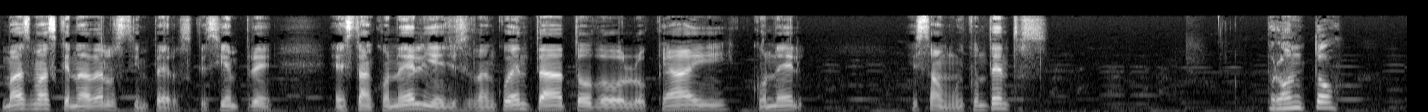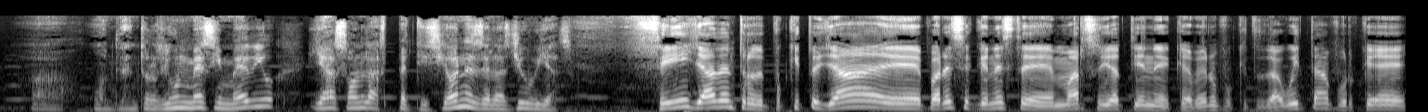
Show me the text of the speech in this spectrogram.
Más más que nada los tiemperos, que siempre están con él y ellos se dan cuenta todo lo que hay con él y están muy contentos. Pronto ah, dentro de un mes y medio ya son las peticiones de las lluvias. Sí, ya dentro de poquito ya eh, parece que en este marzo ya tiene que haber un poquito de agüita porque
